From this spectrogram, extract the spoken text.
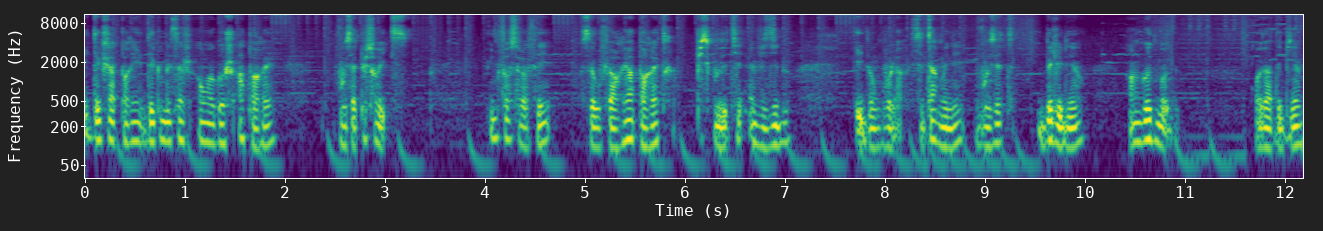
Et dès que j'apparais, dès que le message en haut à gauche apparaît, vous appuyez sur X. Une fois cela fait, ça vous fait réapparaître puisque vous étiez invisible. Et donc voilà, c'est terminé. Vous êtes bel et bien en God mode. Regardez bien,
